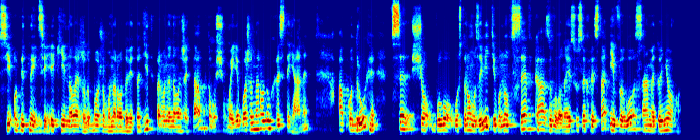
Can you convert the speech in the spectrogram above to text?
всі обітниці, які належали Божому народові тоді, тепер вони належать нам, тому що ми є Божим народом, християни. А по-друге, все, що було у Старому Завіті, воно все вказувало на Ісуса Христа і вело саме до нього.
